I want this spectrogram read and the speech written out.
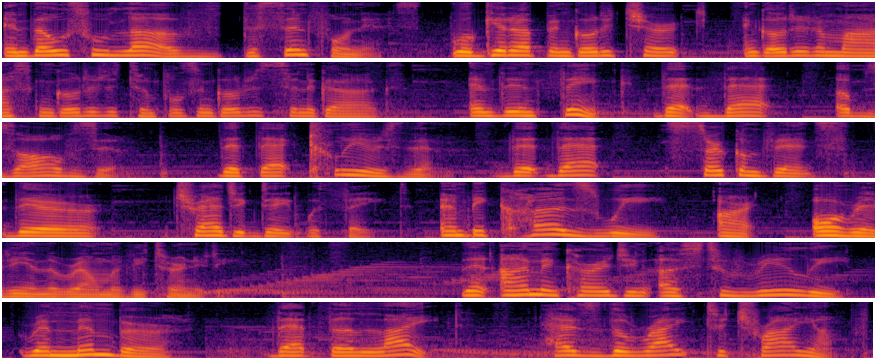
And those who love the sinfulness will get up and go to church and go to the mosque and go to the temples and go to the synagogues and then think that that absolves them, that that clears them, that that circumvents their tragic date with fate. And because we are already in the realm of eternity, then I'm encouraging us to really remember that the light has the right to triumph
